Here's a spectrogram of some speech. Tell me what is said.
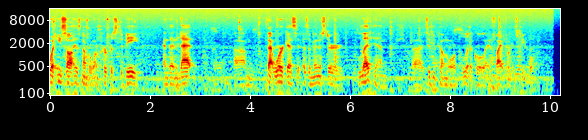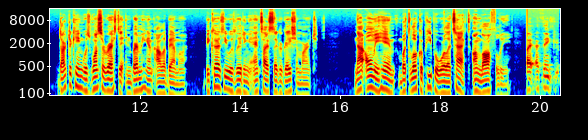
what he saw his number one purpose to be. And then that, um, that work as, as a minister led him uh, to become more political and fight for his people. Dr. King was once arrested in Birmingham, Alabama, because he was leading an anti segregation march. Not only him, but the local people were attacked unlawfully. I, I think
